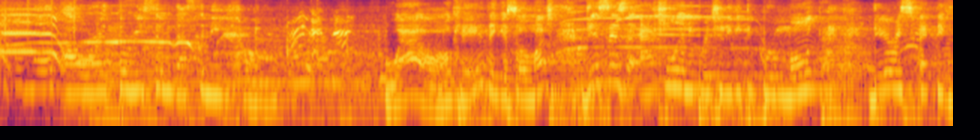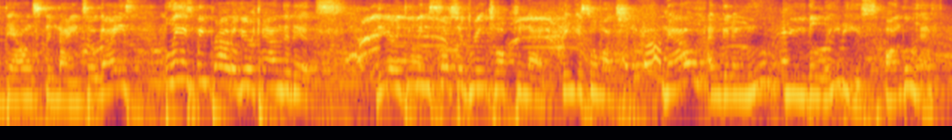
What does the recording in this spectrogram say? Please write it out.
to promote our tourism destination. Wow, okay, thank you so much. This is actually an opportunity to promote their respective downs tonight. So guys, please be proud of your candidates. They are doing such a great job tonight. Thank you so much. Now, I'm gonna move to the ladies on the left.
